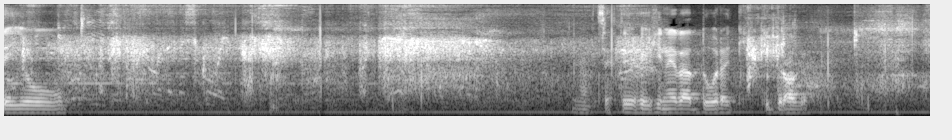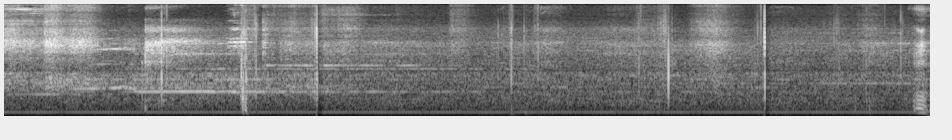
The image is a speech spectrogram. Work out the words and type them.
Acertei o. Acertei o regenerador aqui, que droga. Hum,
